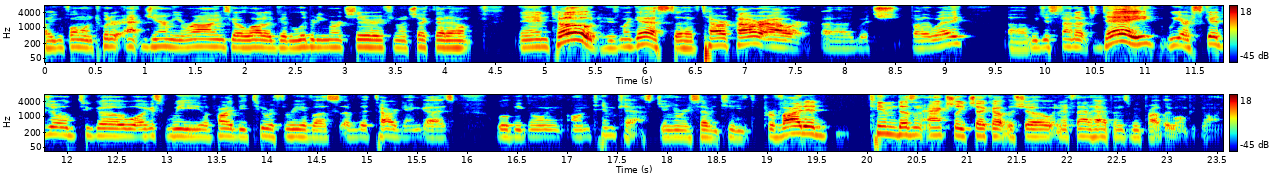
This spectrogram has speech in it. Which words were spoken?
Uh, you can follow on Twitter at Jeremy Rhymes. Got a lot of good Liberty merch there if you want to check that out and Toad, who's my guest of Tower Power Hour, uh, which, by the way, uh, we just found out today we are scheduled to go. Well, I guess we, it'll probably be two or three of us of the Tower Gang guys, will be going on Timcast January 17th, provided Tim doesn't actually check out the show. And if that happens, we probably won't be going.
